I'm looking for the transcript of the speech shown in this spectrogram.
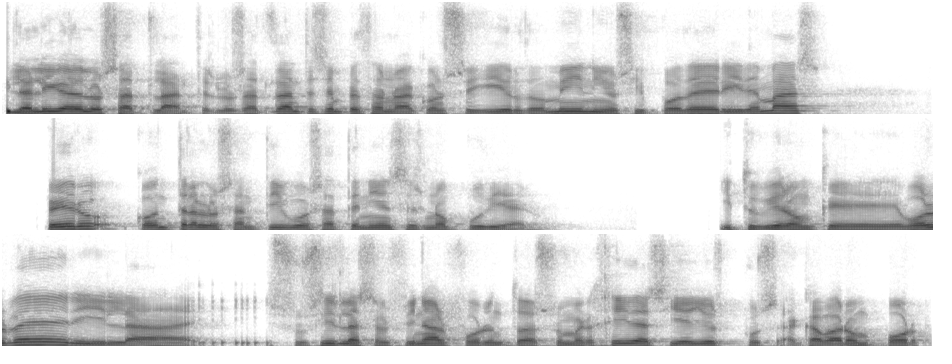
y la liga de los atlantes. Los atlantes empezaron a conseguir dominios y poder y demás, pero contra los antiguos atenienses no pudieron. Y tuvieron que volver y, y sus islas al final fueron todas sumergidas y ellos pues acabaron por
